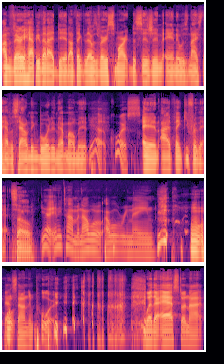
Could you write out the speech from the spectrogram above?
I'm did very happy that I did. I think that, that was a very smart decision, and it was nice to have a sounding board in that moment. Yeah, of course. And I thank you for that. So, Yeah, anytime, and I will. I will remain that sounding board, whether asked or not.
